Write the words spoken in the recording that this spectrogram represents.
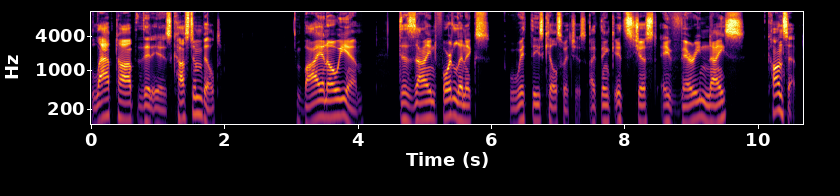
laptop that is custom built by an OEM designed for Linux with these kill switches. I think it's just a very nice concept.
